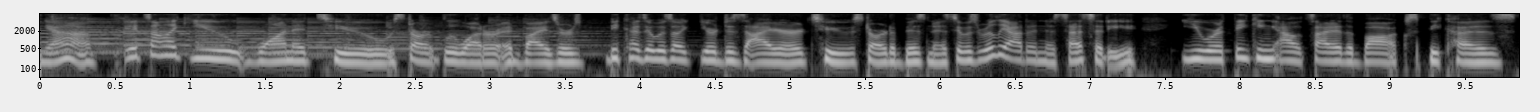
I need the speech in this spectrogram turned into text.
Yeah. It's not like you wanted to start Bluewater Advisors because it was like your desire to start a business. It was really out of necessity. You were thinking outside of the box because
